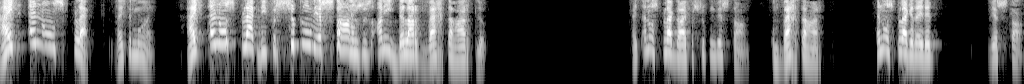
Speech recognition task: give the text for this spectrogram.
Hy het in ons plek, luister mooi. Hy het in ons plek die versoeking weerstaan om soos aan die dillard weg te hardloop. Hy het in ons plek daai versoeking weerstaan om weg te hardloop. In ons plek het hy dit weerstaan.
